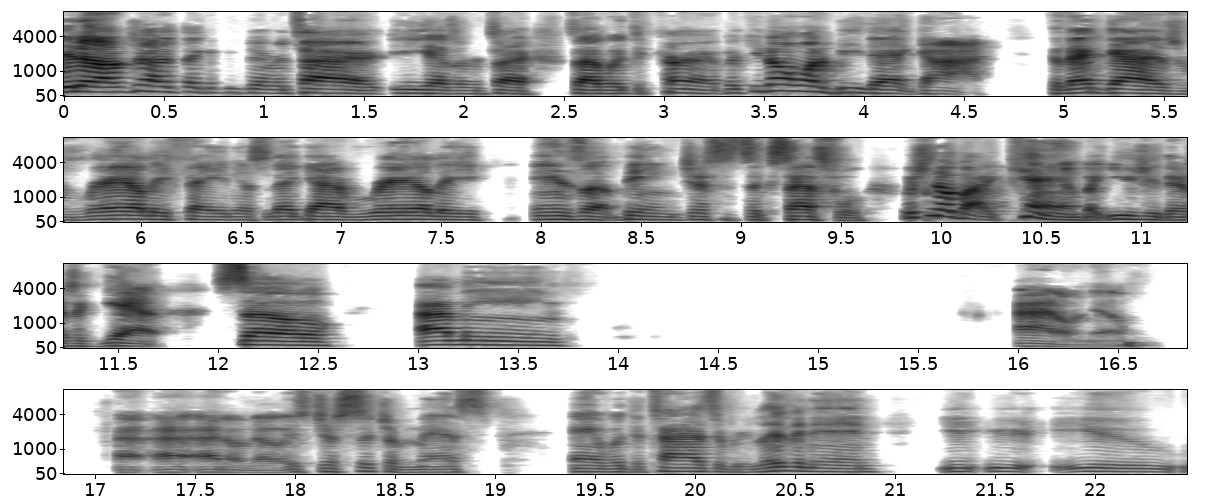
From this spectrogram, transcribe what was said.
You know, I'm trying to think if he's been retired. He hasn't retired, so I went to current. But you don't want to be that guy because that guy is rarely famous. So that guy rarely ends up being just as successful, which nobody can. But usually there's a gap. So I mean, I don't know. I, I, I don't know. It's just such a mess. And with the times that we're living in, you you you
